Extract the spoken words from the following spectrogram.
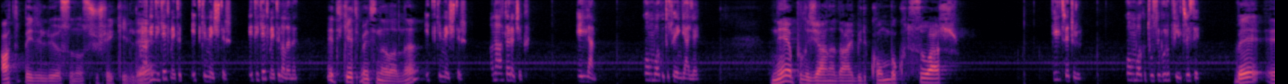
at belirliyorsunuz şu şekilde. Etiket metin. Etkinleştir. Etiket metin alanı. Etiket metin alanı. Etkinleştir. Anahtar açık. Eylem. Combo kutusu engelle. Ne yapılacağına dair bir combo kutusu var. Filtre türü. Combo kutusu grup filtresi. Ve e,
